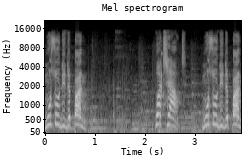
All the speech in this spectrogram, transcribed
Musuh di depan. Watch out! Musuh di depan.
